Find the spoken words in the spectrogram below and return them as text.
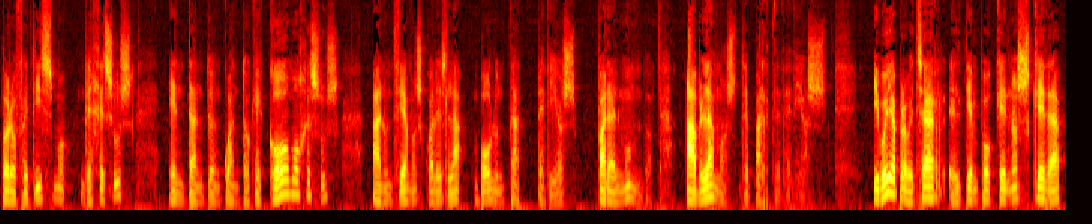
profetismo de Jesús en tanto en cuanto que como Jesús anunciamos cuál es la voluntad de Dios para el mundo. Hablamos de parte de Dios. Y voy a aprovechar el tiempo que nos queda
